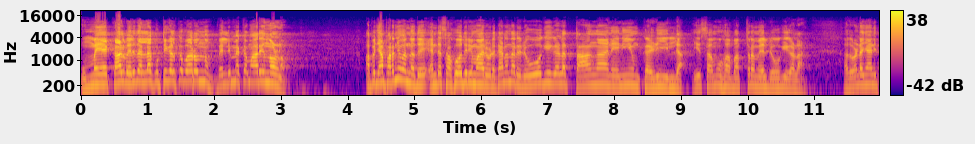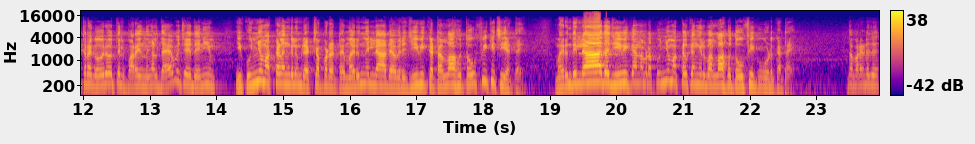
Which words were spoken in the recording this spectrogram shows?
ഉമ്മയേക്കാൾ വലുതല്ല കുട്ടികൾക്ക് വേറൊന്നും. വല്യമ്മയൊക്കെ മാറി എന്നോളണം അപ്പം ഞാൻ പറഞ്ഞു വന്നത് എന്റെ സഹോദരിമാരോട് കാരണം എന്താ പറയുക രോഗികളെ താങ്ങാൻ ഇനിയും കഴിയില്ല. ഈ സമൂഹം അത്രമേൽ രോഗികളാണ്. അതുകൊണ്ട് ഞാൻ ഇത്ര ഗൗരവത്തിൽ പറയും നിങ്ങൾ ദയവ് ചെയ്ത് ഇനിയും ഈ കുഞ്ഞുമക്കളെങ്കിലും രക്ഷപ്പെടട്ടെ മരുന്നില്ലാതെ അവർ ജീവിക്കട്ടെ അള്ളാഹു തൗഫീക്ക് ചെയ്യട്ടെ. മരുന്നില്ലാതെ ജീവിക്കാൻ നമ്മുടെ കുഞ്ഞുമക്കൾക്കെങ്കിലും അള്ളാഹു തൗഫീക്ക് കൊടുക്കട്ടെ. എന്താ പറയേണ്ടത്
